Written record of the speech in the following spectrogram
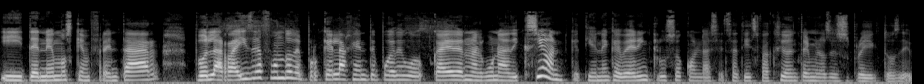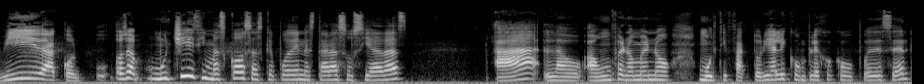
y tenemos que enfrentar pues la raíz de fondo de por qué la gente puede caer en alguna adicción, que tiene que ver incluso con la insatisfacción en términos de sus proyectos de vida, con, o sea, muchísimas cosas que pueden estar asociadas a, la- a un fenómeno multifactorial y complejo como puede ser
